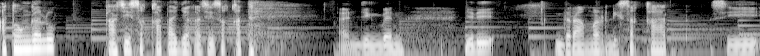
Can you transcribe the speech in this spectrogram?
Atau enggak lu kasih sekat aja kasih sekat. Anjing band jadi drummer disekat si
